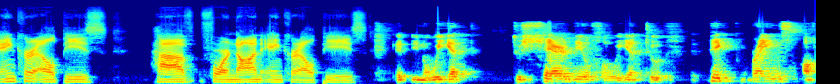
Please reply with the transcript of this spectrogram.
anchor LPs have for non-anchor LPs? You know, we get to share deal flow. We get to pick brains of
